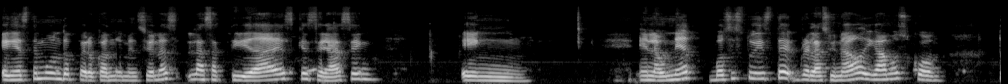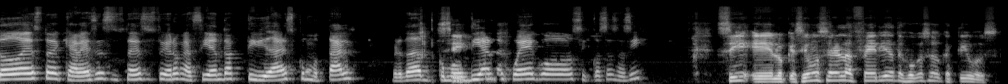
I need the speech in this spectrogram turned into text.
en este mundo, pero cuando mencionas las actividades que se hacen en, en la UNED, vos estuviste relacionado, digamos, con todo esto de que a veces ustedes estuvieron haciendo actividades como tal, ¿verdad? Como días de juegos y cosas así. Sí, eh, lo que hicimos era la feria de juegos educativos.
